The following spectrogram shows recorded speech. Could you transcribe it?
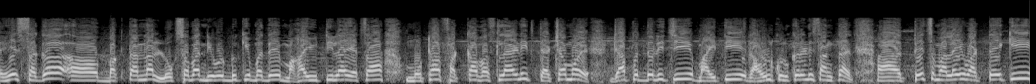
हे सगळं बघताना लोकसभा निवडणुकीमध्ये महायुतीला याचा मोठा फटका बसला आणि त्याच्यामुळे ज्या पद्धतीची माहिती राहुल कुलकर्णी सांगतात तेच मलाही वाटतंय की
